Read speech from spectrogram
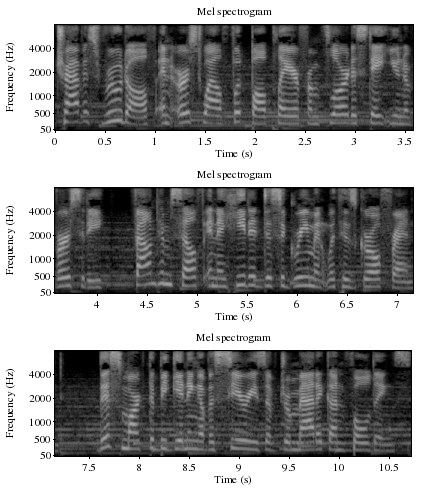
Travis Rudolph, an erstwhile football player from Florida State University, found himself in a heated disagreement with his girlfriend. This marked the beginning of a series of dramatic unfoldings.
